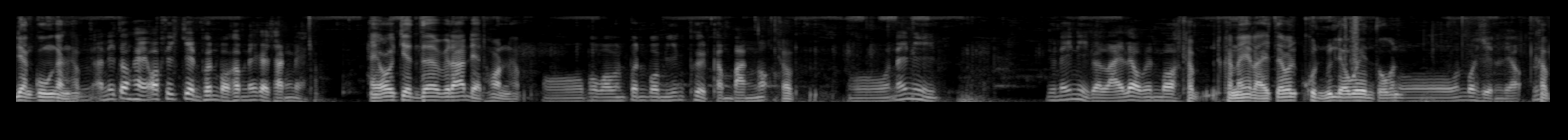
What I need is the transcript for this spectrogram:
เลี้ยงกุ้งกันครับอันนี้ต้องให้ออกซิเจนเพิ่นบอกคำในกระชังเนี่ยให้ออกซิเจนแต่เวลาแดดร้อนครับอ๋อเพราะว่ามันเพิ่นบ่มีพืชกำบังเนาะครับ โอ้ในนี่อยู่ในนี่ก็หลายแล้วแม่นบ่ ครับ ข้างในหลายแต่มันขุ่นมันเลี้ยวเวนตัวมัน โอ้มันบ่เห็นแล้วครับ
